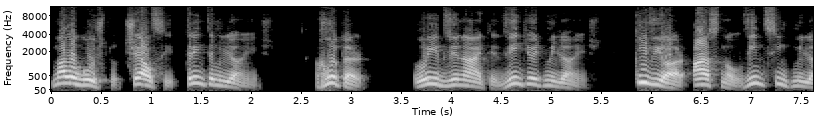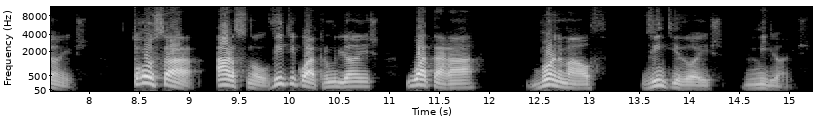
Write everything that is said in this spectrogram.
Malagusto, Chelsea, 30 milhões. Rutter, Leeds United, 28 milhões. Kivior, Arsenal, 25 milhões. Trossard, Arsenal, 24 milhões. Ouattara, Bournemouth, 22 milhões.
